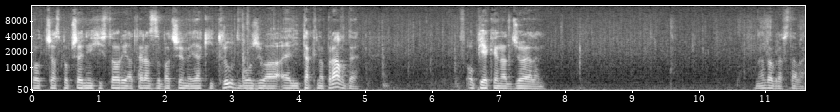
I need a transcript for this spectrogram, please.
podczas poprzedniej historii, a teraz zobaczymy jaki trud włożyła Eli tak naprawdę w opiekę nad Joelem. No dobra, wstawaj.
